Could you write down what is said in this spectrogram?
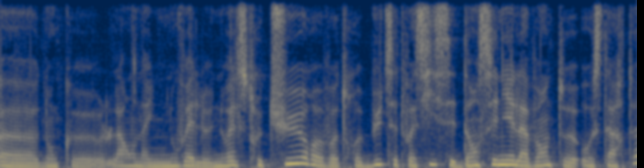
Euh, donc euh, là, on a une nouvelle une nouvelle structure. Votre but cette fois-ci, c'est d'enseigner la vente aux startups.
